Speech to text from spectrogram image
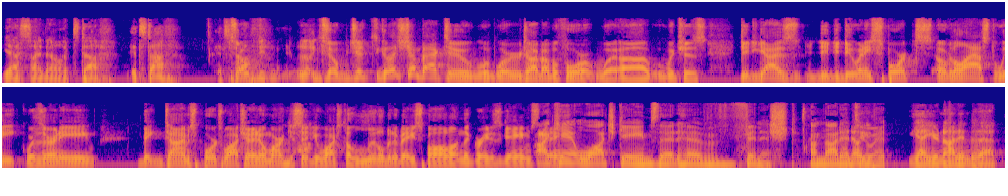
Yes, I know. It's tough. It's tough. It's So, rough. so just, let's jump back to what we were talking about before, uh, which is, did you guys, did you do any sports over the last week? Was there any big time sports watching? I know, Mark, you said you watched a little bit of baseball on the greatest games. I can't watch games that have finished. I'm not into it. Yeah, you're not into that.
